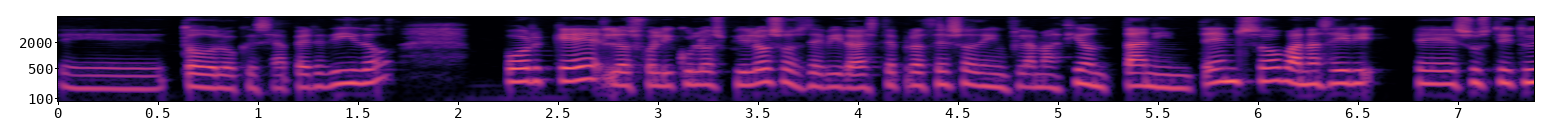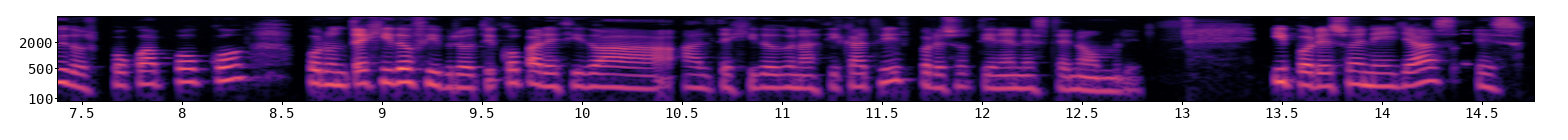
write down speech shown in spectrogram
eh, todo lo que se ha perdido, porque los folículos pilosos, debido a este proceso de inflamación tan intenso, van a ser eh, sustituidos poco a poco por un tejido fibrótico parecido al tejido de una cicatriz, por eso tienen este nombre. Y por eso en ellas es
